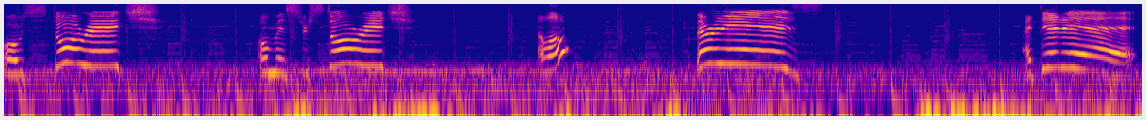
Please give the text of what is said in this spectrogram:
Oh, storage! Oh, Mr. Storage! Hello? There it is! I did it!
